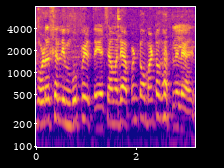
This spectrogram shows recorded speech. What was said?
थोडंसं लिंबू पिळते याच्यामध्ये आपण टोमॅटो घातलेले आहेत.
